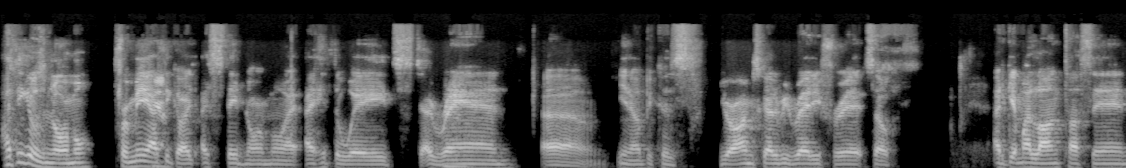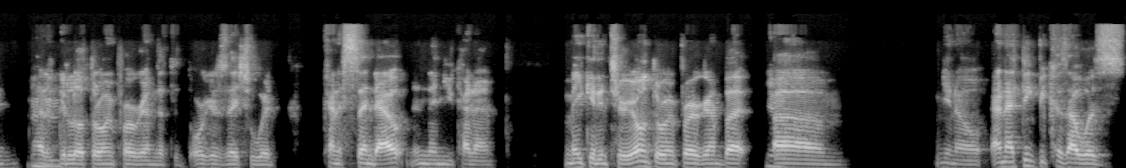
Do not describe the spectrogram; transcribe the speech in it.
I think it was normal for me. I think I, I stayed normal. I, I hit the weights. I ran. Um, you know, because your arms got to be ready for it. So I'd get my long toss in. I had a good little throwing program that the organization would kind of send out, and then you kind of make it into your own throwing program. But Yeah. um, you know, and I think because I was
